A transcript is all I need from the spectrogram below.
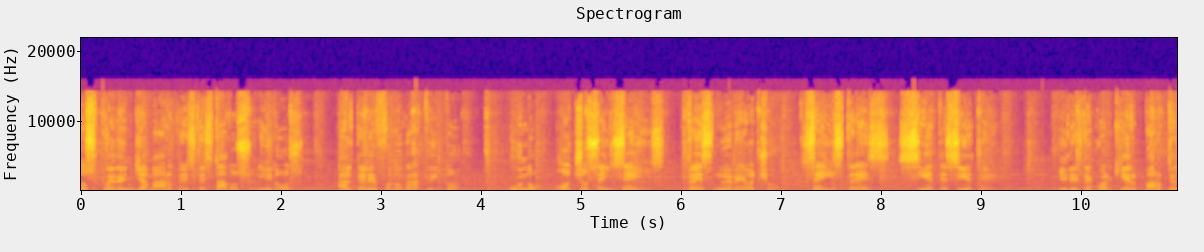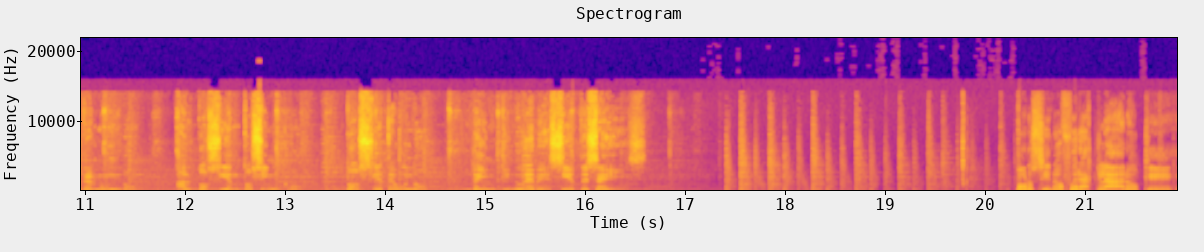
nos pueden llamar desde Estados Unidos al teléfono gratuito 1-866-398-6377 y desde cualquier parte del mundo al 205-271-2976. Por si no fuera claro que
